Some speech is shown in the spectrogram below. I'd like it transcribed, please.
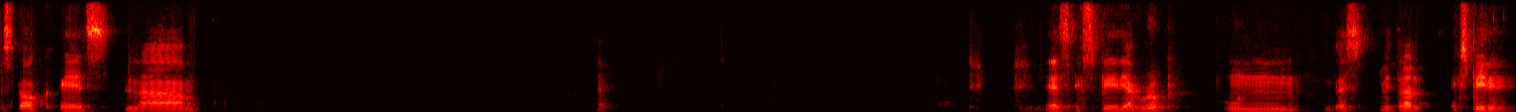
Stock es la. Es Expedia Group, un. Es literal, Expedia.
